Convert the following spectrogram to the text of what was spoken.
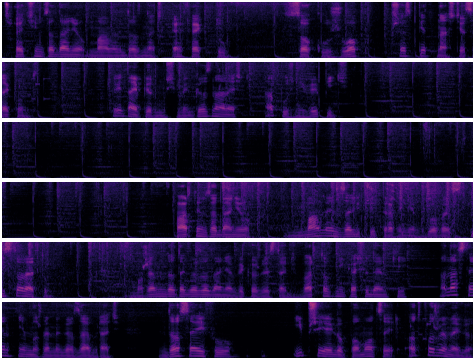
W trzecim zadaniu mamy doznać efektów soku żłob przez 15 sekund. Czyli najpierw musimy go znaleźć, a później wypić. Czwartym zadaniu mamy zaliczyć trafienie w głowę z pistoletu. Możemy do tego zadania wykorzystać wartownika siódemki, a następnie możemy go zabrać do sejfu i przy jego pomocy otworzymy go.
